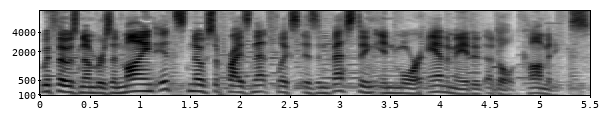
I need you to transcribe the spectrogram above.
With those numbers in mind, it's no surprise Netflix is investing in more animated adult comedies.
